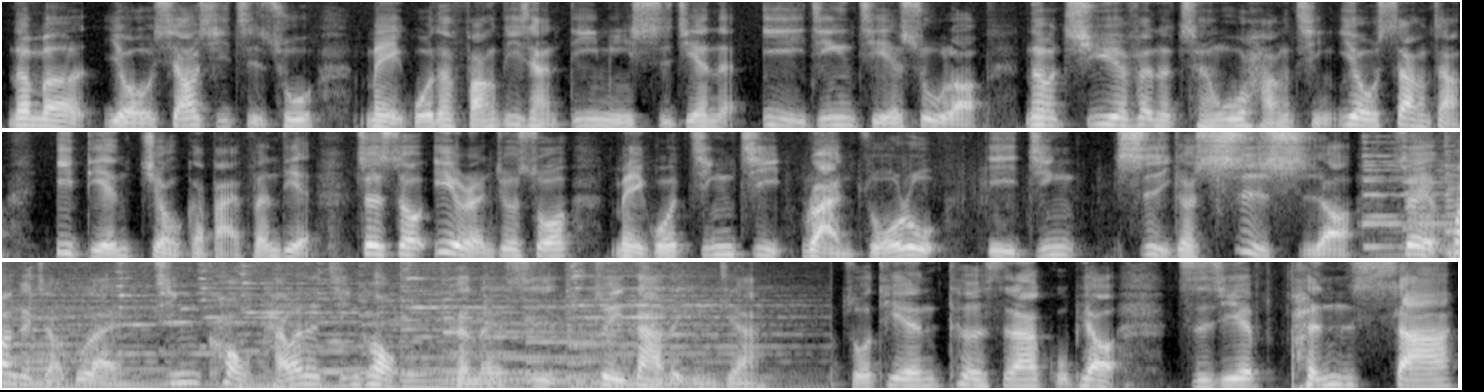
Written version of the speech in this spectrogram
那么有消息指出，美国的房地产低迷时间呢已经结束了。那么七月份的成屋行情又上涨一点九个百分点。这时候有人就说，美国经济软。着陆已经是一个事实哦，所以换个角度来，金控台湾的金控可能是最大的赢家。昨天特斯拉股票直接喷杀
